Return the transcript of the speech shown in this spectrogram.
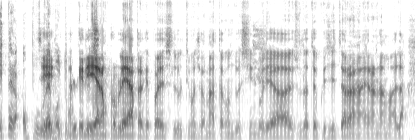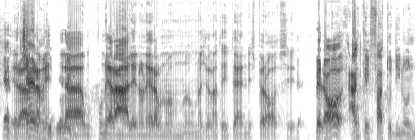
e però, oppure sì, molto anche lì era un problema perché poi l'ultima giornata con due singoli a risultato acquisito era, era una mala. Certo, era veramente la, un funerale non era un, un, una giornata di tennis però sì. Però anche il fatto di non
